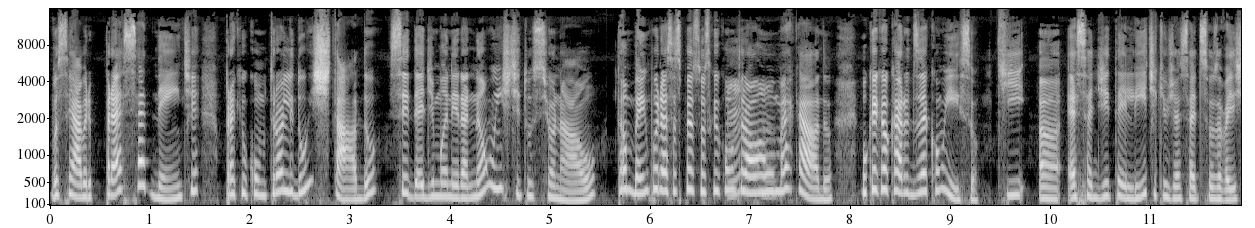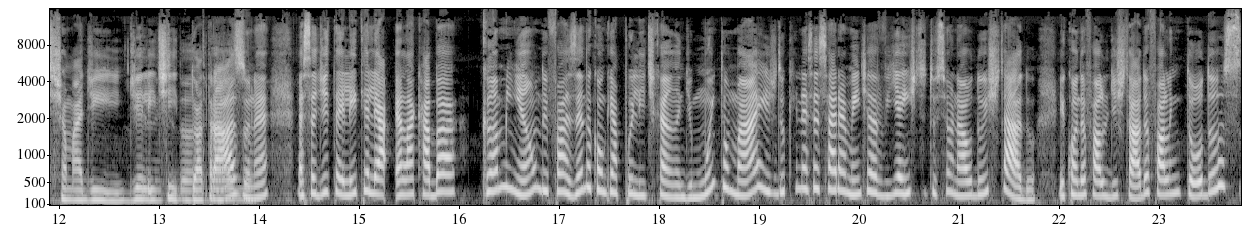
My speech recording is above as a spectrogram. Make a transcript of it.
você abre precedente para que o controle do Estado se dê de maneira não institucional também por essas pessoas que controlam o mercado. O que, que eu quero dizer com isso? Que ah, essa dita elite, que o Gessé de Souza vai chamar de, de elite Elite do, do atraso, atraso. né? Essa dita elite, ele- ela acaba caminhando e fazendo com que a política ande muito mais do que necessariamente a via institucional do Estado. E quando eu falo de Estado, eu falo em todos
